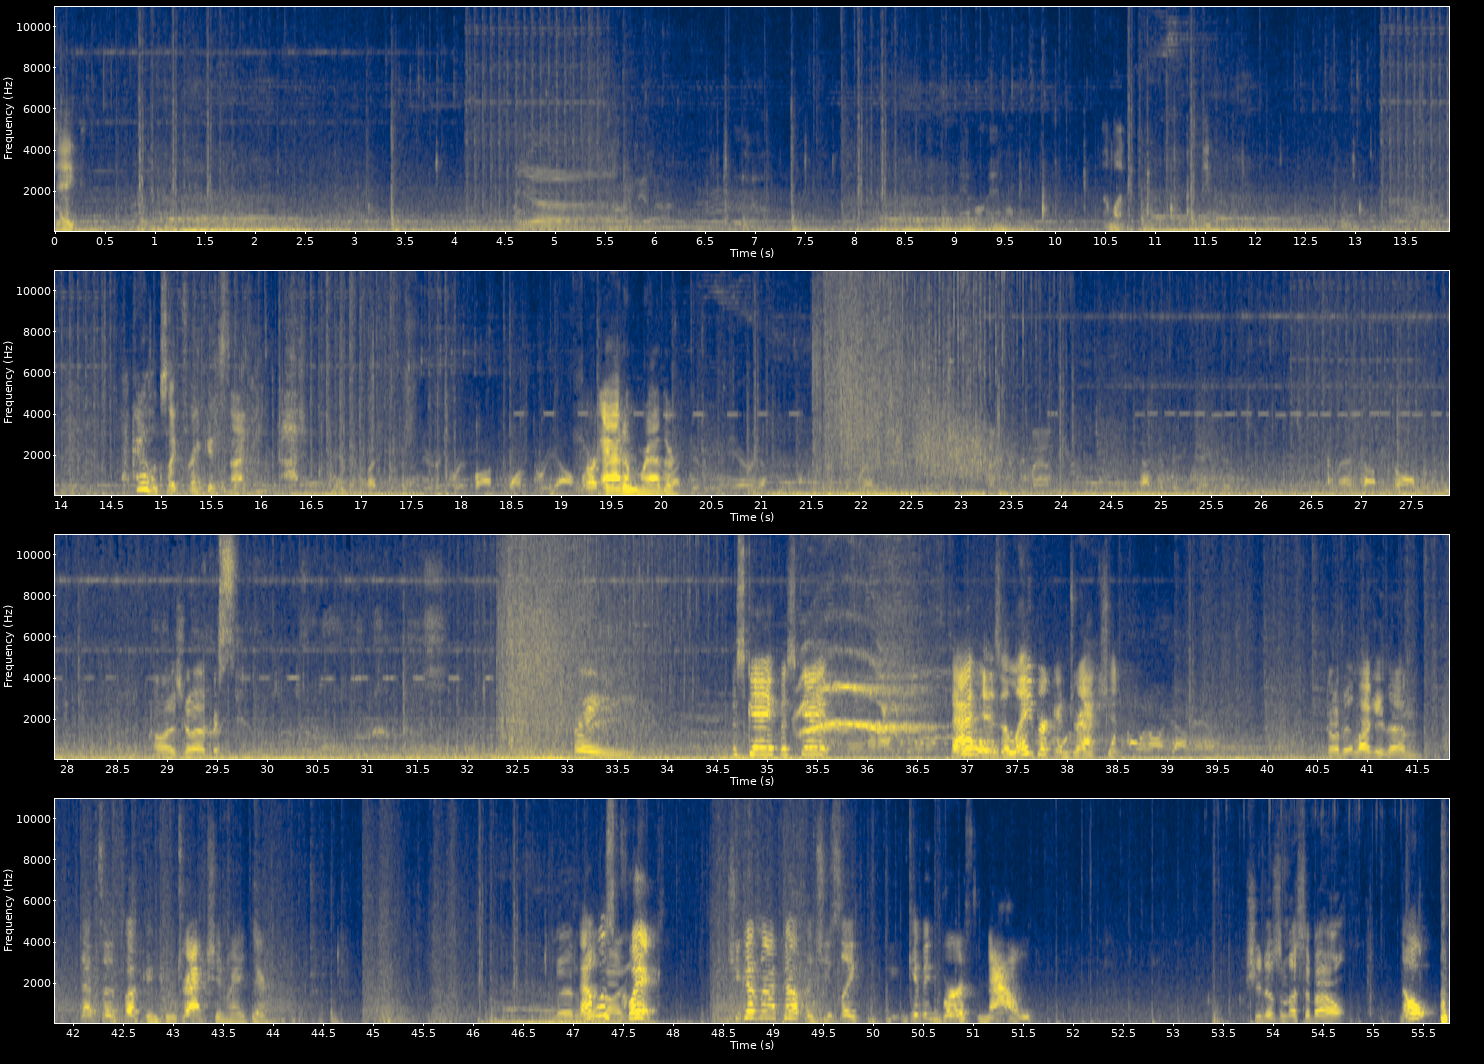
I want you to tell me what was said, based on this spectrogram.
Sake. Yeah. Ammo, ammo. Come on. That guy looks like Frankenstein. God. Let's move near the grid box 1-3 Alpha. Or Adam, rather. Activity in the area. Command. That's a big negative. Command copies all. Oh, he's gonna. Hey! Escape, escape! That Oh. is a labor contraction. What's going on down there? Got a bit laggy then. That's a fucking contraction right there. Little That was like- quick. She got knocked up and she's like giving birth now. She doesn't mess about. Nope.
